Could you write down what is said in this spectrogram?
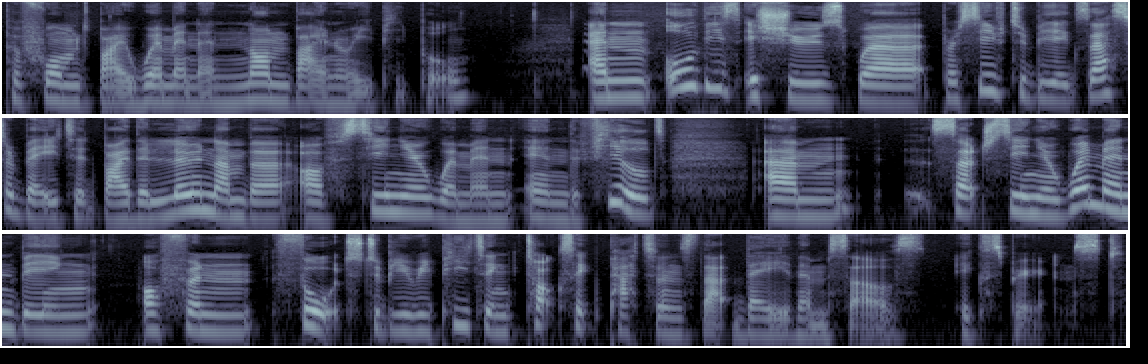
performed by women and non binary people. And all these issues were perceived to be exacerbated by the low number of senior women in the field, um, such senior women being often thought to be repeating toxic patterns that they themselves experienced.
